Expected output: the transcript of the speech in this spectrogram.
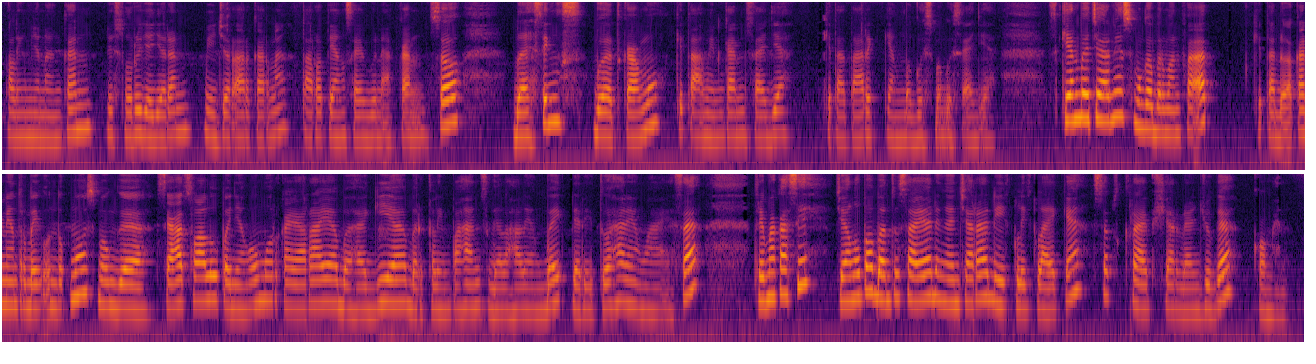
paling menyenangkan di seluruh jajaran Major Arcana tarot yang saya gunakan. So, blessings buat kamu, kita aminkan saja, kita tarik yang bagus-bagus saja. Sekian bacaannya, semoga bermanfaat. Kita doakan yang terbaik untukmu, semoga sehat selalu, panjang umur, kaya raya, bahagia, berkelimpahan segala hal yang baik dari Tuhan Yang Maha Esa. Terima kasih, jangan lupa bantu saya dengan cara di klik like-nya, subscribe, share, dan juga komen.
